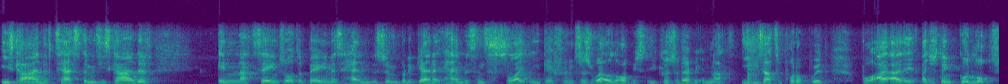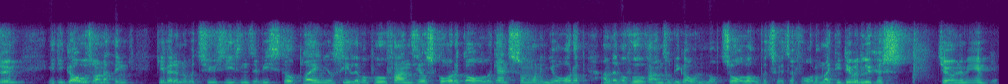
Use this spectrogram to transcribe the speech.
he's kind of testament. He's kind of in that same sort of vein as Henderson, but again, Henderson's slightly different as well, obviously because of everything that he's had to put up with. But I, I, I just think good luck to him. If he goes on, I think give it another two seasons. If he's still playing, you'll see Liverpool fans. He'll score a goal against someone in Europe, and Liverpool fans will be going nuts all over Twitter for him, like they do with Lucas. Do you know what I mean?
